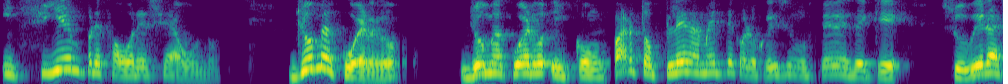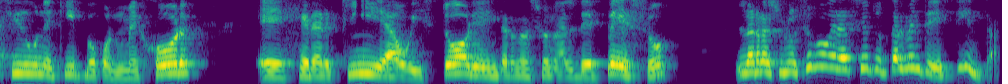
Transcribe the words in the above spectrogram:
y siempre favorece a uno. Yo me acuerdo, yo me acuerdo y comparto plenamente con lo que dicen ustedes de que si hubiera sido un equipo con mejor eh, jerarquía o historia internacional de peso, la resolución hubiera sido totalmente distinta.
